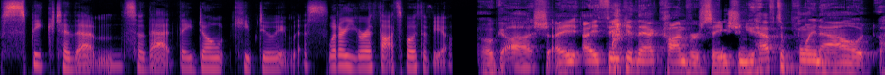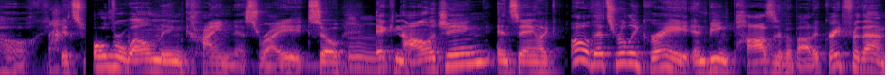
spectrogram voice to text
speak to them so that they don't keep doing this? What are your thoughts, both of you? Oh gosh, I, I think in that conversation, you have to point out, oh, it's overwhelming kindness, right? So Mm. acknowledging and saying, like, oh, that's really great, and being positive about it, great for them.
